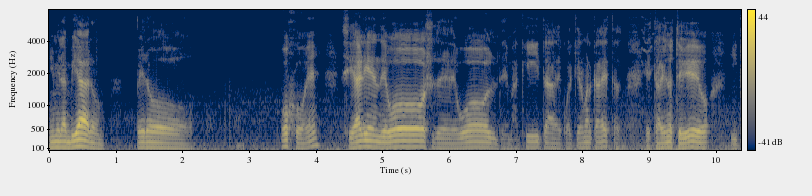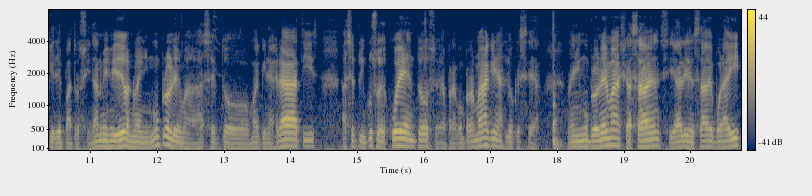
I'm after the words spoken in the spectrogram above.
ni me la enviaron. Pero, ojo, ¿eh? Si alguien de Bosch, de DeWalt, de Makita, de cualquier marca de estas está viendo este video y quiere patrocinar mis videos, no hay ningún problema. Acepto máquinas gratis, acepto incluso descuentos eh, para comprar máquinas, lo que sea. No hay ningún problema, ya saben, si alguien sabe por ahí,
